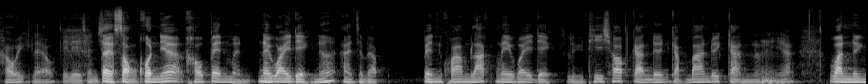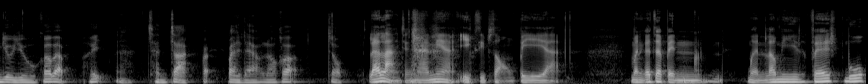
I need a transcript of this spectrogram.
เขาอีกแล้วๆ relationship แต่สองคนเนี้ยเขาเป็นเหมือนในวัยเด็กเนอะอาจจะแบบเป็นความรักในวัยเด็กหรือที่ชอบการเดินกลับบ้านด้วยกันอะไรเงี้ย วันหนึ่งอยู่ๆก็แบบเฮ้ยอะฉันจากไปแล้วแล้วก็จบ และหลังจากนั้นเนี่ยอีก 12 ปีอะมันก็จะเป็นเหมือนเรามี Facebook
